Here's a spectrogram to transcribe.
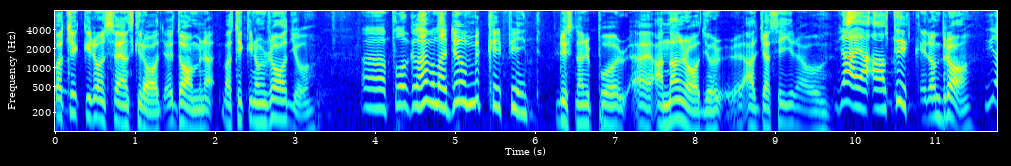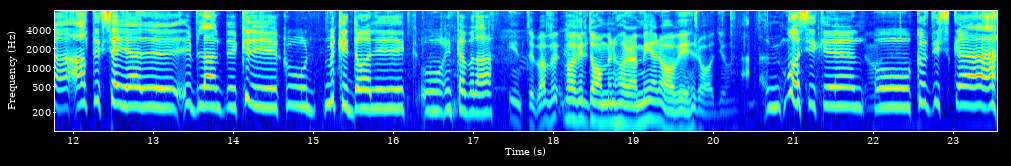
Vad tycker du om svensk radio? Damerna, vad tycker du om radio? Uh, programmen är mycket fint. Lyssnar du på eh, annan radio, Al Jazeera och... Ja, ja, alltid. Är de bra? Ja, alltid säger uh, ibland uh, krig och mycket dåligt och inte bra. Inte. Vad, vad vill damen höra mer av i radio? Musiken och kurdiska.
